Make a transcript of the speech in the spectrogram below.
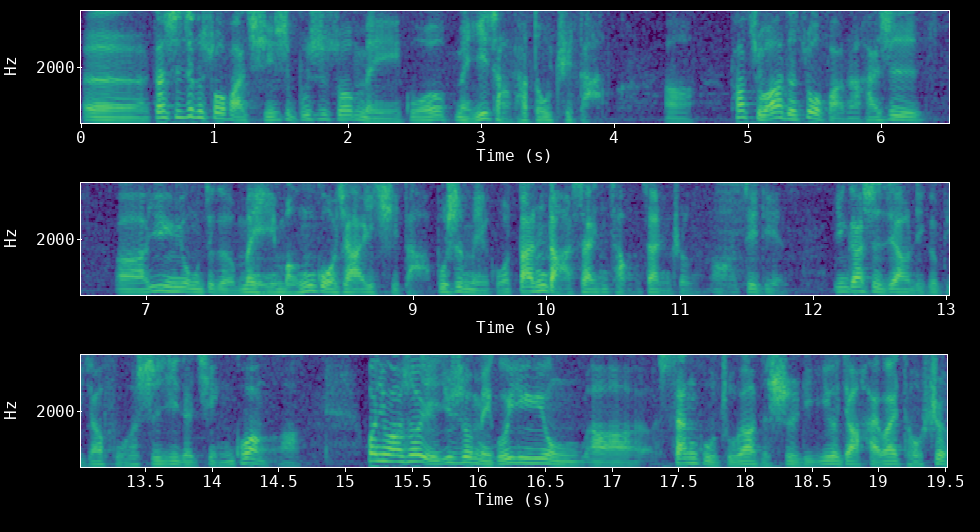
呃，但是这个说法其实不是说美国每一场他都去打，啊，他主要的做法呢，还是啊运用这个美盟国家一起打，不是美国单打三场战争啊，这点应该是这样的一个比较符合实际的情况啊。换句话说，也就是说，美国运用啊三股主要的势力，一个叫海外投射，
